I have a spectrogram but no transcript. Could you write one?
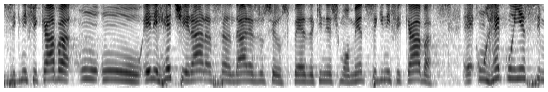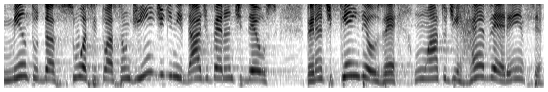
Significava um, um, ele retirar as sandálias dos seus pés aqui neste momento, significava é, um reconhecimento da sua situação de indignidade perante Deus, perante quem Deus é, um ato de reverência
